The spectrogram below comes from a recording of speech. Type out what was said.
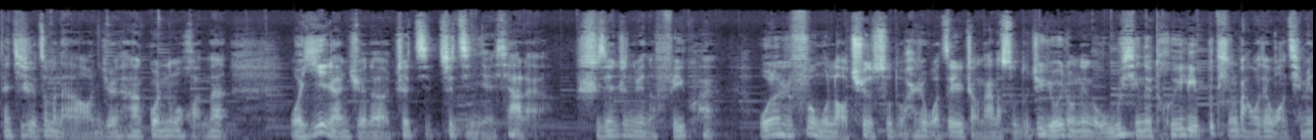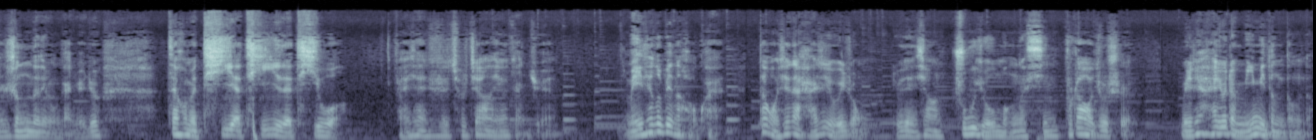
但即使这么难熬，你觉得它过得那么缓慢，我依然觉得这几这几年下来啊，时间真的变得飞快。无论是父母老去的速度，还是我自己长大的速度，就有一种那个无形的推力，不停把我在往前面扔的那种感觉，就在后面踢呀踢，也在踢我。反正现在就是就是这样的一个感觉，每一天都变得好快。但我现在还是有一种有点像猪油蒙的心，不知道就是每天还有点迷迷瞪瞪的，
